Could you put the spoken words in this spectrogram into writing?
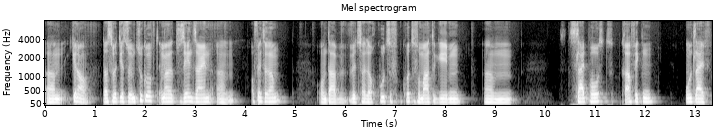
Ähm, genau. Das wird jetzt so in Zukunft immer zu sehen sein ähm, auf Instagram. Und da wird es halt auch kurze, kurze Formate geben. Ähm, Slide-Posts, Grafiken und live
